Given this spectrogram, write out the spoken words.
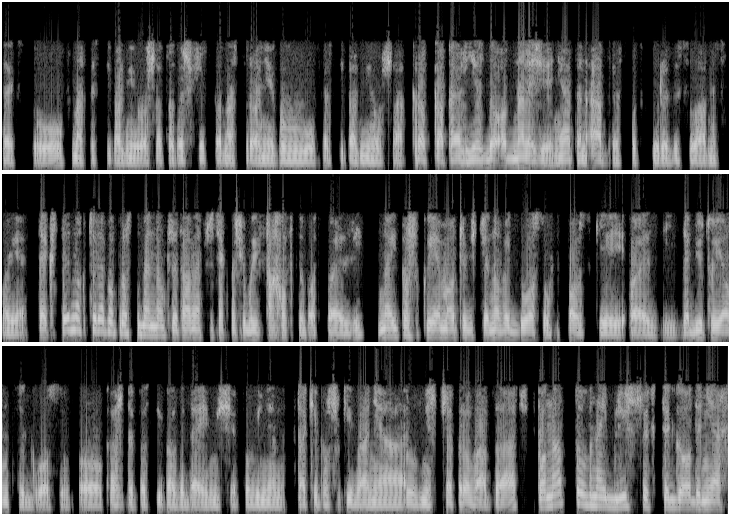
tekstów na Festiwal Miłosza. To też wszystko na stronie www.festiwalmiłosza.pl jest do odnalezienia, ten adres, pod który wysyłamy swoje teksty, no, które po prostu będą czytane przez, jak to się mówi, fachowców od poezji. No i poszukujemy oczywiście nowych głosów polskiej poezji, debiutujących głosów, bo każdy festiwal, wydaje mi się, powinien takie poszukiwania również przeprowadzać. Ponadto w najbliższych tygodniach,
